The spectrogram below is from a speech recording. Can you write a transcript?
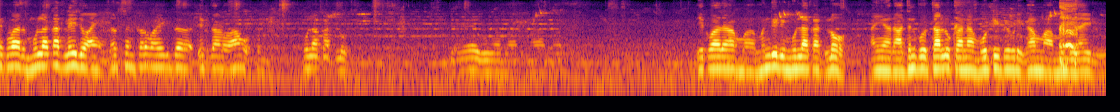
એકવાર મુલાકાત લેજો અહીંયા. દર્શન કરવા એક એક દાડો આવો તમે. મુલાકાત લો. જય ગોગા એકવાર આ મંદિરની મુલાકાત લો. અહીંયા રાધનપુર તાલુકાના મોટી પીવડી ગામમાં મંદિર આવેલું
